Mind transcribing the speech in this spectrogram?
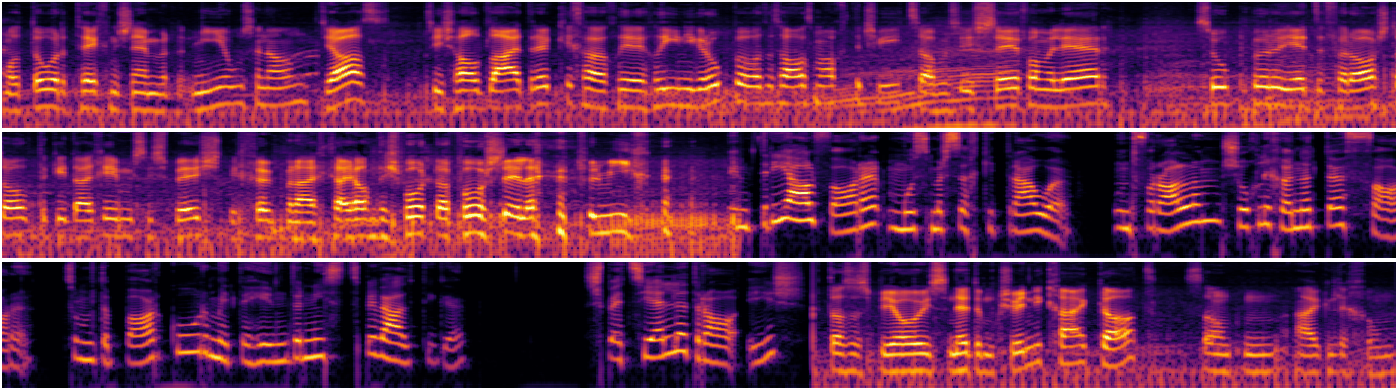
Motorentechnisch nehmen wir nie auseinander. Ja, es ist halt leider wirklich eine kleine Gruppe, die das alles macht in der Schweiz, aber es ist sehr familiär, super. Jeder Veranstalter gibt eigentlich immer sein Bestes. Ich könnte mir eigentlich keine andere Sportart vorstellen für mich. Beim Trialfahren muss man sich getrauen und vor allem schon ein bisschen fahren um den Parkour mit den Hindernissen zu bewältigen. Das Spezielle daran ist, dass es bei uns nicht um Geschwindigkeit geht, sondern eigentlich um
